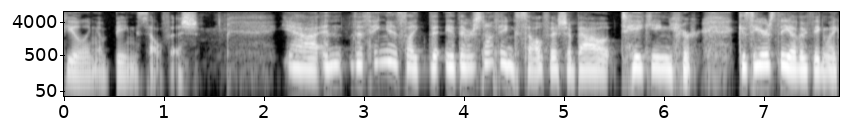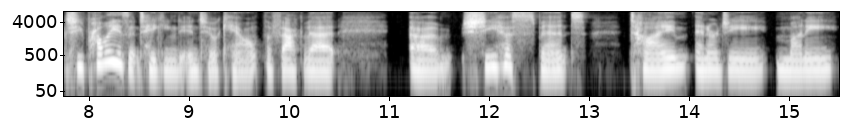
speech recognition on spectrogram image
feeling of being selfish. Yeah, and the thing is like the, there's nothing selfish about taking your cuz here's the other thing like she probably isn't taking into account the fact that um, she has spent time, energy, money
